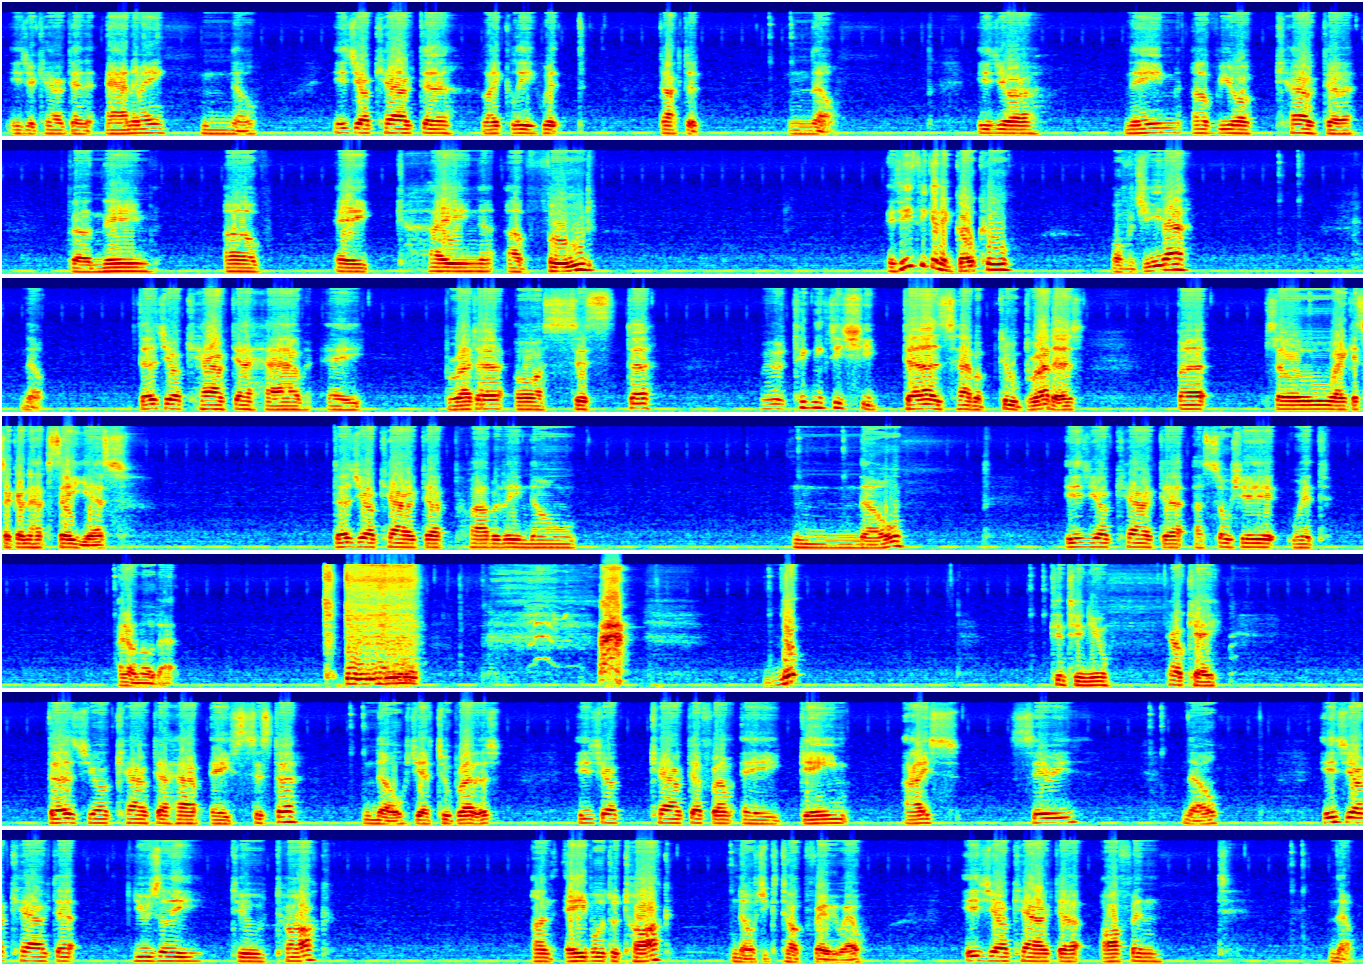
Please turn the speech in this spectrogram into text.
Is your character an anime? No. Is your character likely with Doctor? No. Is your name of your character the name of a kind of food? Is he thinking of Goku? Or Vegeta? No. Does your character have a brother or sister? Well, technically she does have a, two brothers, but so I guess I'm gonna have to say yes. Does your character probably know? No. Is your character associated with? I don't know that. Nope. Continue. Okay. Does your character have a sister? No, she has two brothers. Is your character from a game ice series? No. Is your character usually to talk? Unable to talk? No, she can talk very well. Is your character often... no.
